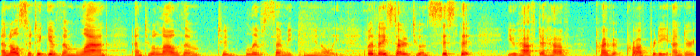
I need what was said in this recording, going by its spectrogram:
and also to give them land and to allow them to live semi communally. But they started to insist that you have to have private property under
